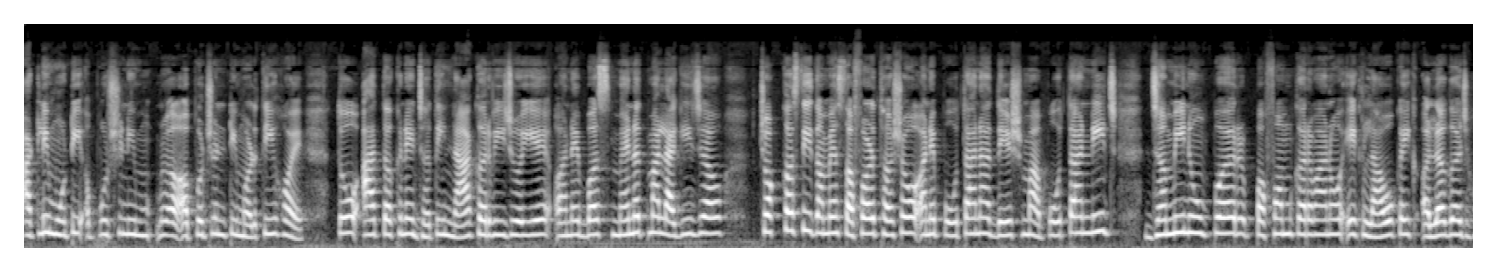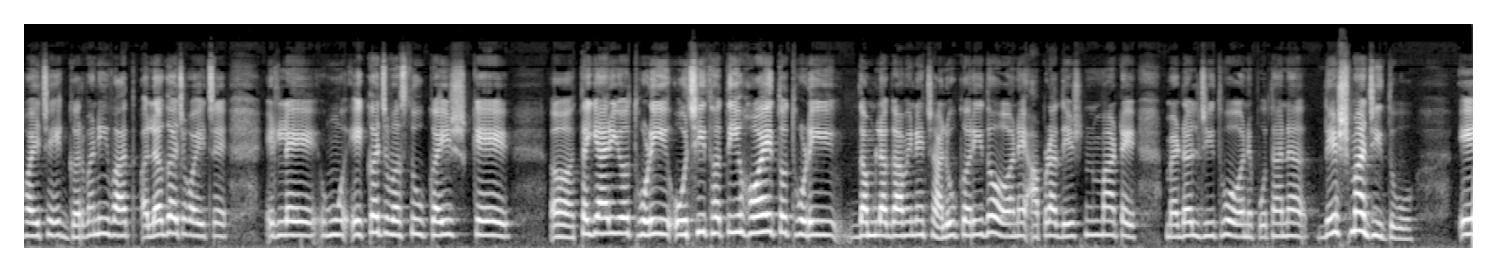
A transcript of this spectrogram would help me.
આટલી મોટી ઓપોર્ચ્યુનિટી ઓપોર્ચ્યુનિટી મળતી હોય, તો આ તકને જતી ના કરવી જોઈએ અને બસ મહેનતમાં લાગી જાઓ. ચોક્કસથી તમે સફળ થશો અને પોતાના દેશમાં પોતાની જ જમીન ઉપર પરફોર્મ કરવાનો એક લાવો કંઈક અલગ જ હોય છે, એક ગર્વની વાત અલગ જ હોય છે. એટલે હું એક જ વસ્તુ કહીશ કે તૈયારીઓ થોડી ઓછી થતી હોય તો થોડી દમ લગાવીને ચાલુ કરી દો અને આપણા દેશ માટે મેડલ જીતવો અને પોતાના દેશમાં જીતવો એ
